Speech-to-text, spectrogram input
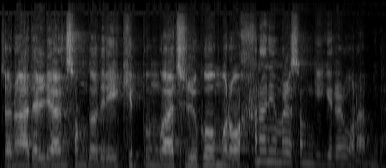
저는 아들리안 성도들이 기쁨과 즐거움으로 하나님을 섬기기를 원합니다.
